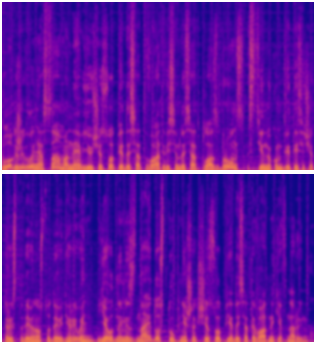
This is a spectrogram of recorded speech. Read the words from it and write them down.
Блок живлення Sama Nevio 650 Вт 80 Plus Bronze з цінником 2399 гривень є одним із найдоступніших 650 ватників на ринку.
